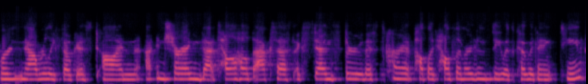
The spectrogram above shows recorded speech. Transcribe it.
we're now really focused on uh, ensuring that telehealth access extends through this current public health emergency with COVID 19,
